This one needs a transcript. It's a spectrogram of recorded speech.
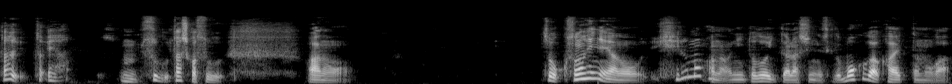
た、た、え、うん、すぐ、確かすぐ、あの、そう、その日ね、あの、昼間かなに届いたらしいんですけど、僕が帰ったのが、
